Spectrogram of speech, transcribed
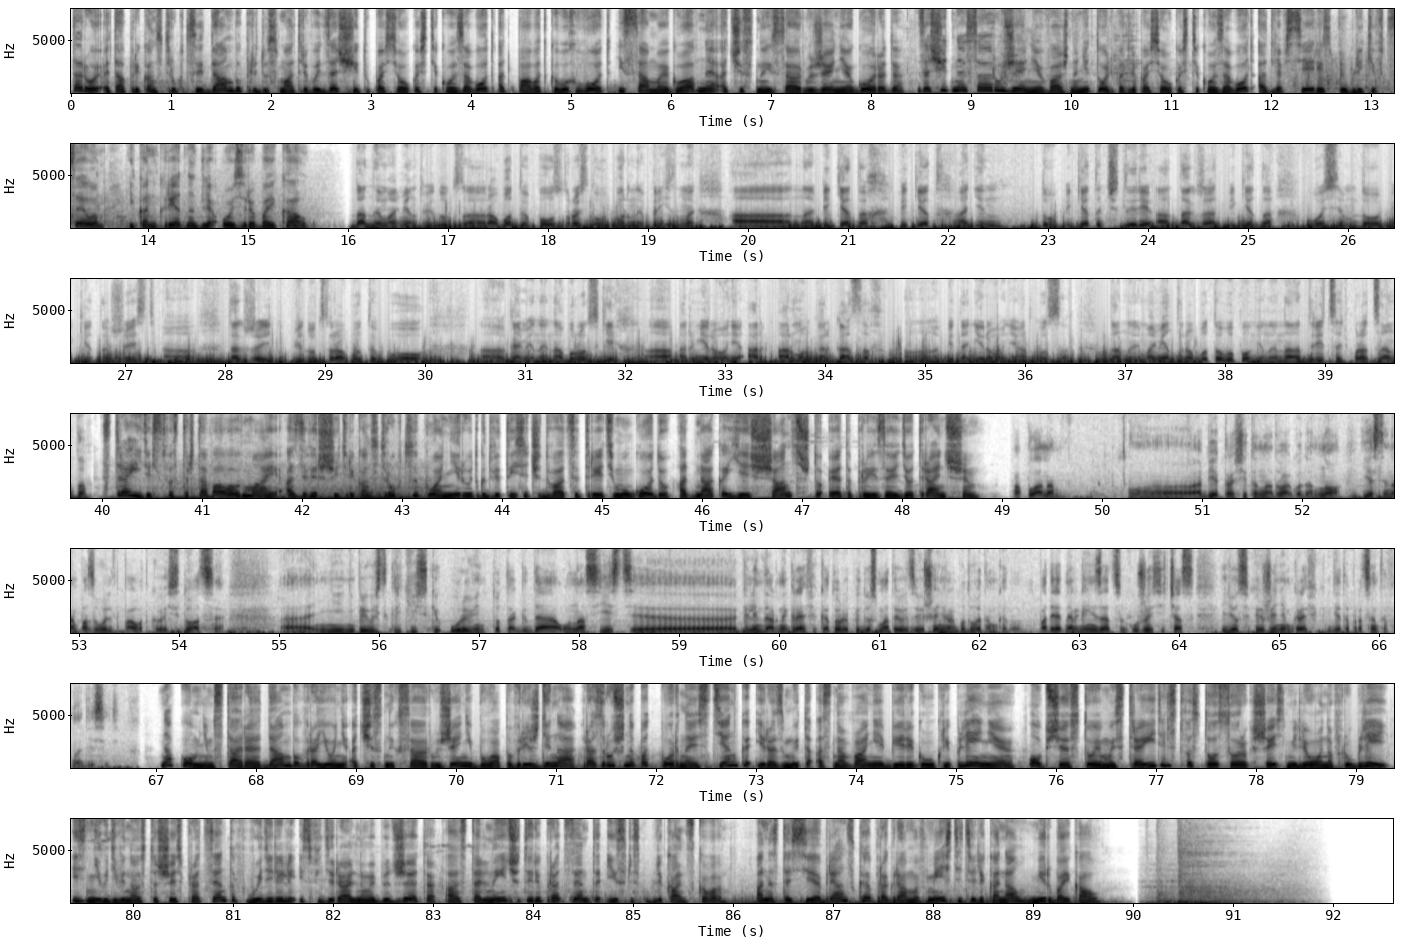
Второй этап реконструкции дамбы предусматривает защиту поселка Стеклозавод от паводковых вод и, самое главное, очистные сооружения города. Защитное сооружение важно не только для поселка Стеклозавод, а для всей республики в целом и конкретно для озера Байкал. В данный момент ведутся работы по устройству упорной призмы а, на пикетах. Пикет 1 до пикета 4, а также от пикета 8 до пикета 6. А, также ведутся работы по а, каменной наброске, а, армирование ар армок каркасов, а, бетонирование откоса. В данный момент работа выполнена на 30%. Строительство стартовало в мае, а завершить реконструкцию планируют к 2023 году. Однако есть шанс, что это произойдет раньше. По планам э, объект рассчитан на два года, но если нам позволит паводковая ситуация э, не, не превысить критический уровень, то тогда у нас есть э, календарный график, который предусматривает завершение работы в этом году. Подрядная организация уже сейчас идет с опережением графика где-то процентов на 10. Напомним, старая дамба в районе очистных сооружений была повреждена. Разрушена подпорная стенка и размыто основание берега укрепления. Общая стоимость строительства 146 миллионов рублей. Из них 96% выделили из федерального бюджета, а остальные 4% из республиканского. Анастасия Брянская, программа «Вместе», телеканал «Мир Байкал».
